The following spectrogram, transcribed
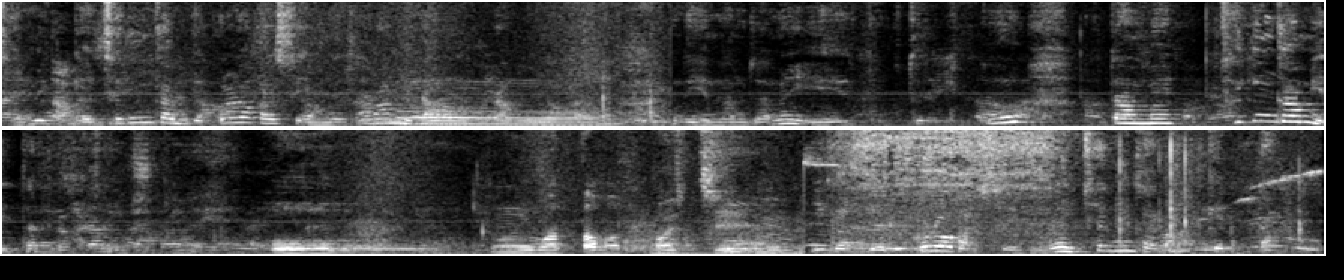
재밌게, 책임감 있게 끌어갈 수 있는 사람이 나오더라고요. 근데 이 남자는 예의도 있고, 그 다음에 책임감이 있다는 게 가장 중요해요. 오오 맞다 맞다. 멋있지 이 관계를 끌어갈 수 있는 책임감이 있겠다. 응.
